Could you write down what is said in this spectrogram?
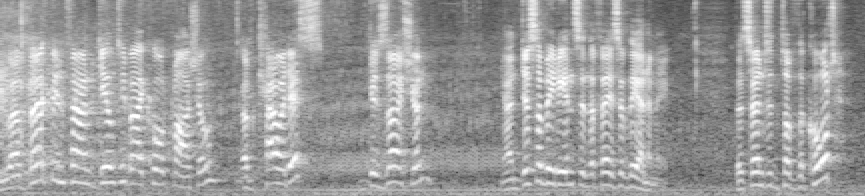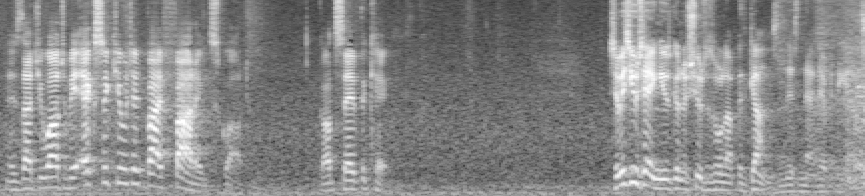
You have both been found guilty by court martial of cowardice, desertion, and disobedience in the face of the enemy. The sentence of the court is that you are to be executed by firing squad. God save the king. So is you saying he was going to shoot us all up with guns and this and that and everything else?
